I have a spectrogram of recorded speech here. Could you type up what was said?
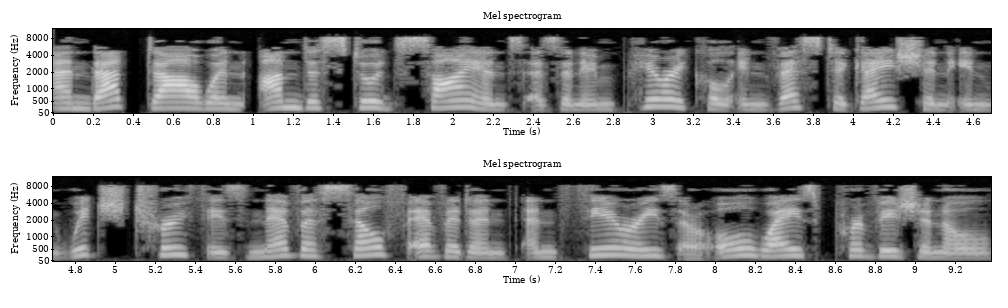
and that Darwin understood science as an empirical investigation in which truth is never self-evident and theories are always provisional.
